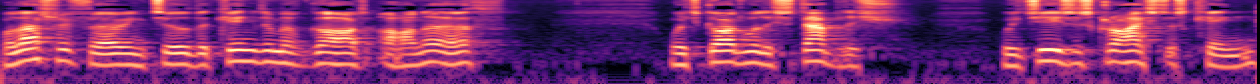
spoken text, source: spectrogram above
Well, that's referring to the kingdom of God on earth, which God will establish with Jesus Christ as King.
